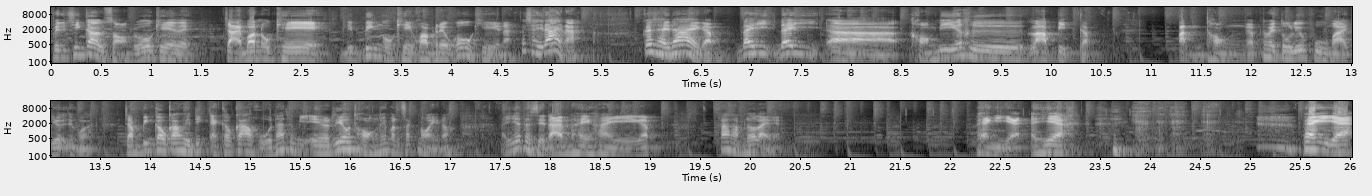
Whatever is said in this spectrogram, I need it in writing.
ฟินิชชิ่ง92ดูโอเคเลย จ่ายบอลโอเคดิปปิ้งโอเค ความเร็วก็โอเคนะ ก็ใช้ได้นะ ก็ใช้ได้ครับ ได้ได้อ่าของดีก็คือลาปิดกับปั่นทองครับทำไมตัวลิวพูมาเยอะจังวะจัมปิ้ง99 heading act 99โหน่าจะมีเอเรียลทองให้มันสักหน่อยเนาะไอ้เหี้ยแต่เสียดายมันไฮไฮครับค่าทำเท่าไหร่เนี่ย แพงอีกแยะไอ้เหี้ย แพงอีกแยะ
